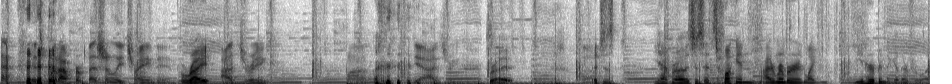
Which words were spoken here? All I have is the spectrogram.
it's what I'm professionally trained in. Right, I drink. Well, yeah, I drink. right. So. It's just, yeah, bro. It's just, it's fucking. I remember like me and her been together for like,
